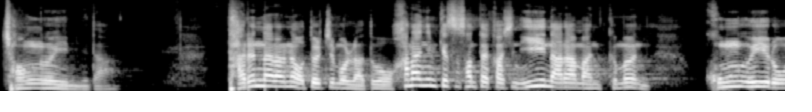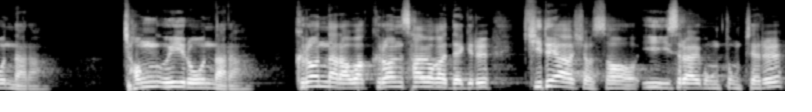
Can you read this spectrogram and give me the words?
정의입니다. 다른 나라는 어떨지 몰라도 하나님께서 선택하신 이 나라만큼은 공의로운 나라, 정의로운 나라, 그런 나라와 그런 사회가 되기를 기대하셔서 이 이스라엘 공동체를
